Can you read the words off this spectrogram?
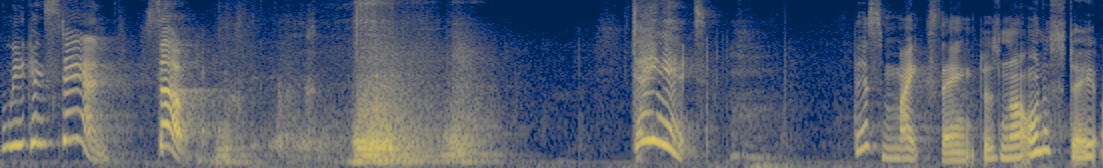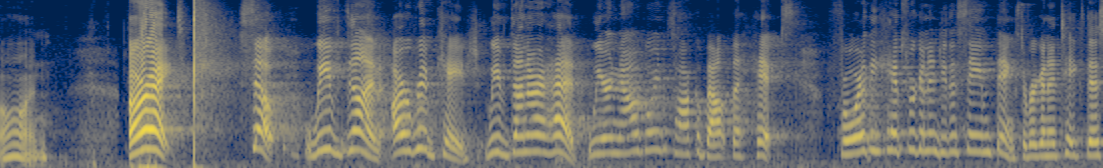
we can stand. So, dang it. This mic thing does not want to stay on. All right, so we've done our rib cage, we've done our head. We are now going to talk about the hips. For the hips, we're gonna do the same thing. So we're gonna take this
